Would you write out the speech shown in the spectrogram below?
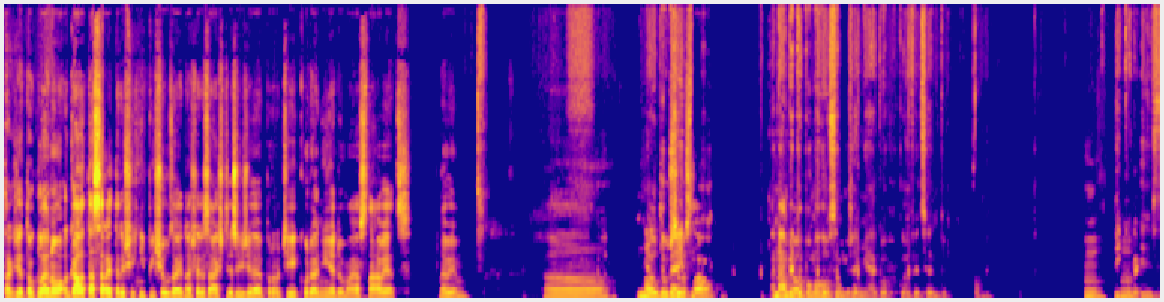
takže tohle, no, Galatasaray tady všichni píšou za 1,64, že proti Kodani je doma jasná věc, nevím. Uh, Mělo by být, no. A nám by no. to pomohlo samozřejmě jako koeficientu. Hmm. Tý hmm. nic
